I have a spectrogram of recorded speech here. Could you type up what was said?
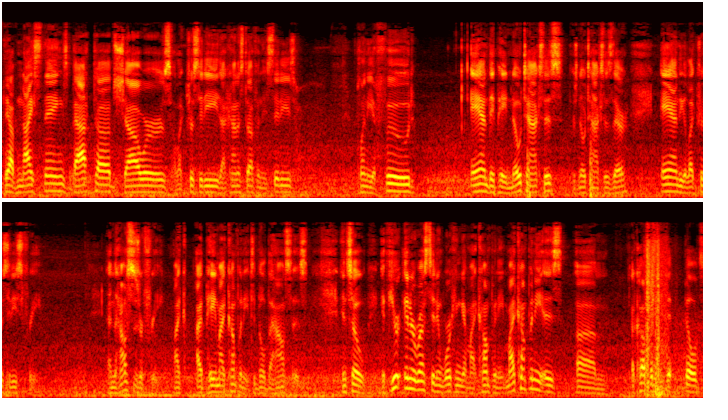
they have nice things, bathtubs, showers, electricity, that kind of stuff in these cities. Plenty of food and they pay no taxes. There's no taxes there, and the electricity is free. and the houses are free. Like I pay my company to build the houses, and so if you're interested in working at my company, my company is um, a company that builds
